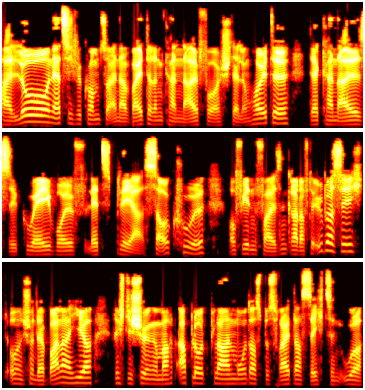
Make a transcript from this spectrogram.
Hallo und herzlich willkommen zu einer weiteren Kanalvorstellung. Heute der Kanal The Grey Wolf Let's Player. Sau cool. Auf jeden Fall. Sind gerade auf der Übersicht und schon der Banner hier. Richtig schön gemacht. Uploadplan montags bis freitags 16 Uhr.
